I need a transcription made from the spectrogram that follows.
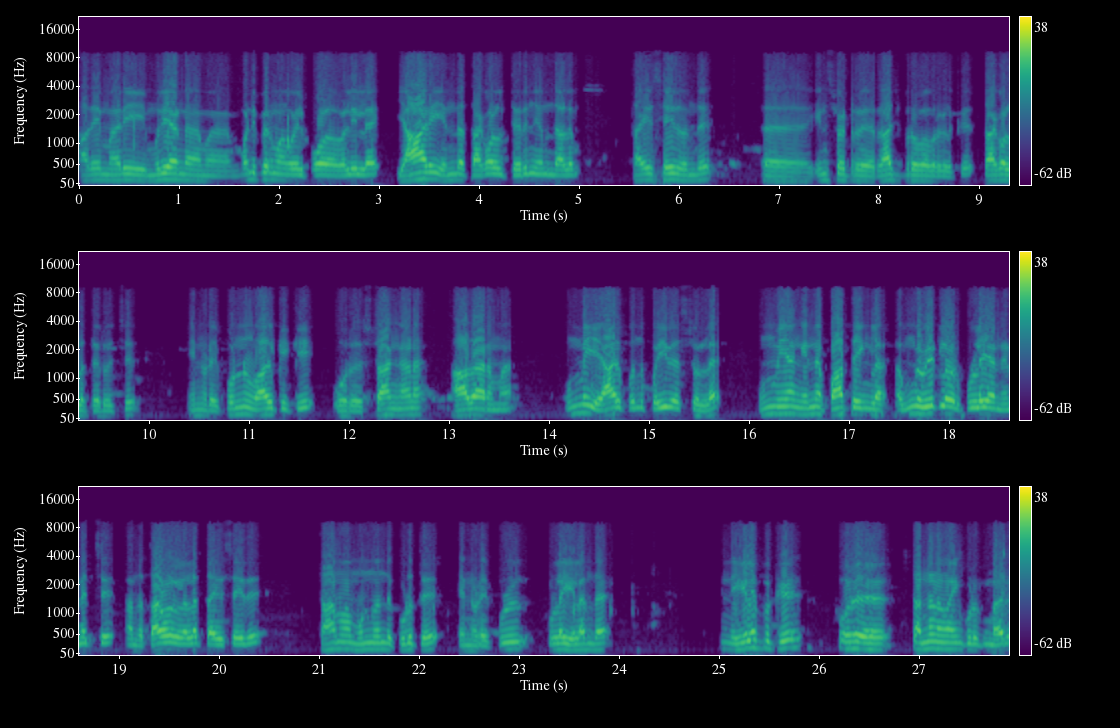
அதே மாதிரி முதியாண்ட மணிப்பெருமாள் கோயில் போ வழியில் யார் எந்த தகவல் தெரிஞ்சிருந்தாலும் தயவு செய்து வந்து இன்ஸ்பெக்டர் ராஜ்பிரபு அவர்களுக்கு தகவலை தெரிவித்து என்னுடைய பொண்ணு வாழ்க்கைக்கு ஒரு ஸ்ட்ராங்கான ஆதாரமாக உண்மையை யாருக்கு வந்து பொய் பேச சொல்ல உண்மையாக அங்கே என்ன பார்த்தீங்களா உங்கள் வீட்டில் ஒரு பிள்ளையா நினச்சி அந்த தகவல்கள் எல்லாம் தயவு செய்து தாமா முன் வந்து கொடுத்து என்னுடைய புல் புள்ளை இழந்த இந்த இழப்புக்கு ஒரு தண்டனை வாங்கி கொடுக்குமாறு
